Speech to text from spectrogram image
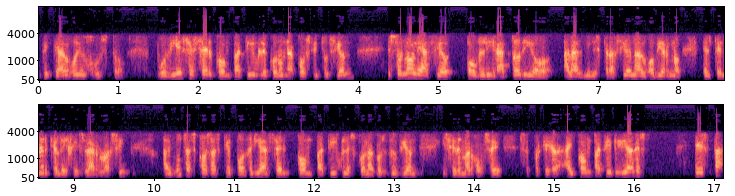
de que algo injusto pudiese ser compatible con una Constitución, eso no le hace obligatorio a la Administración, al Gobierno, el tener que legislarlo así hay muchas cosas que podrían ser compatibles con la Constitución y sin embargo se, porque hay compatibilidades esta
